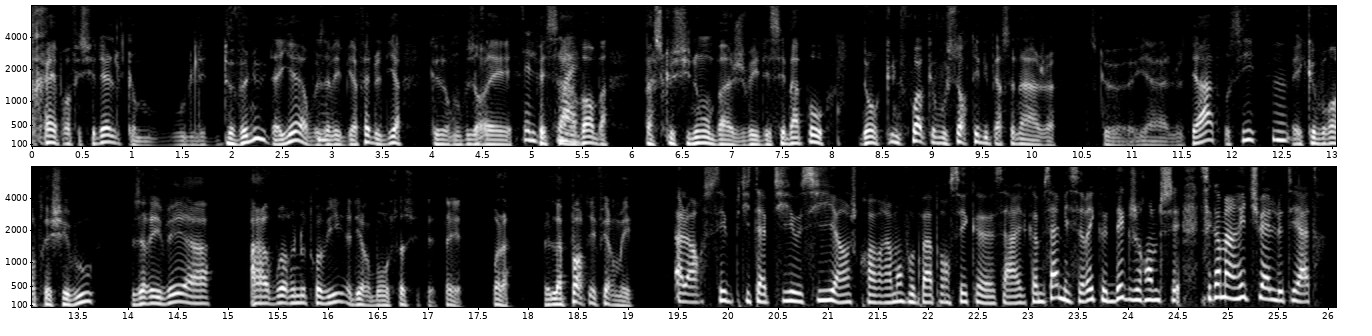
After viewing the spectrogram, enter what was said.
très professionnel, comme vous l'êtes devenu d'ailleurs, vous Mm. avez bien fait de dire qu'on vous aurait le- fait ça ouais. avant, bah, parce que sinon, bah, je vais laisser ma peau. Donc, une fois que vous sortez du personnage, parce qu'il y a le théâtre aussi, Mm. et que vous rentrez chez vous, vous arrivez à, à avoir une autre vie, à dire, bon, ça, c'était, ça y est, voilà, la porte est fermée. Alors, c'est petit à petit aussi, hein, je crois vraiment, faut pas penser que ça arrive comme ça, mais c'est vrai que dès que je rentre chez. C'est comme un rituel, le théâtre.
